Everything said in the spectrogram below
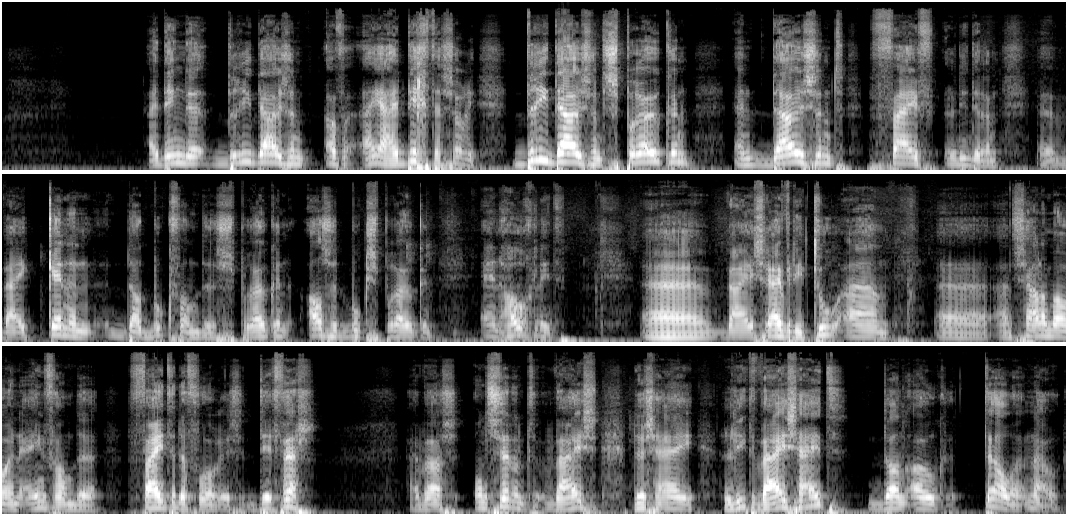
Hij dingde 3000, of, ja, hij dichtte, sorry, 3000 spreuken en 1005 liederen. Uh, wij kennen dat boek van de spreuken als het boek Spreuken en Hooglied. Uh, wij schrijven die toe aan, uh, aan Salomo en een van de feiten daarvoor is dit vers. Hij was ontzettend wijs, dus hij liet wijsheid dan ook tellen. Nou,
